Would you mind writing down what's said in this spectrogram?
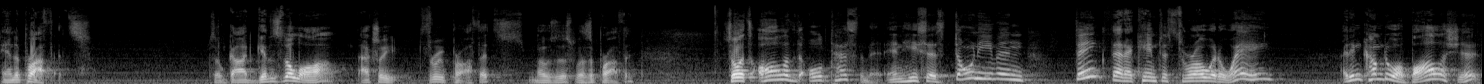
and the prophets. So God gives the law, actually through prophets. Moses was a prophet. So it's all of the Old Testament. And he says, Don't even think that I came to throw it away. I didn't come to abolish it.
